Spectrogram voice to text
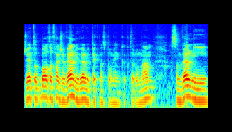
Že to, bolo to fakt, že veľmi, veľmi pekná spomienka, ktorú mám a som veľmi,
